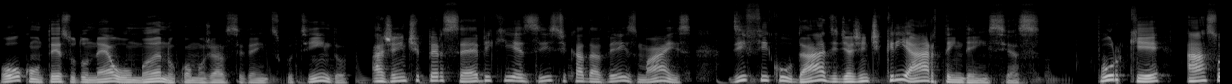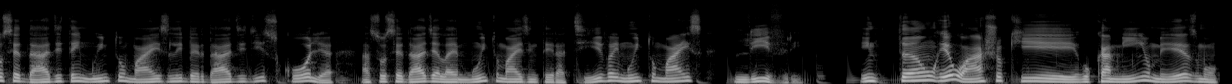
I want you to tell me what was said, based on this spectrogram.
ou o contexto do neo-humano, como já se vem discutindo, a gente percebe que existe cada vez mais dificuldade de a gente criar tendências. Porque a sociedade tem muito mais liberdade de escolha. A sociedade ela é muito mais interativa e muito mais livre. Então, eu acho que o caminho mesmo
